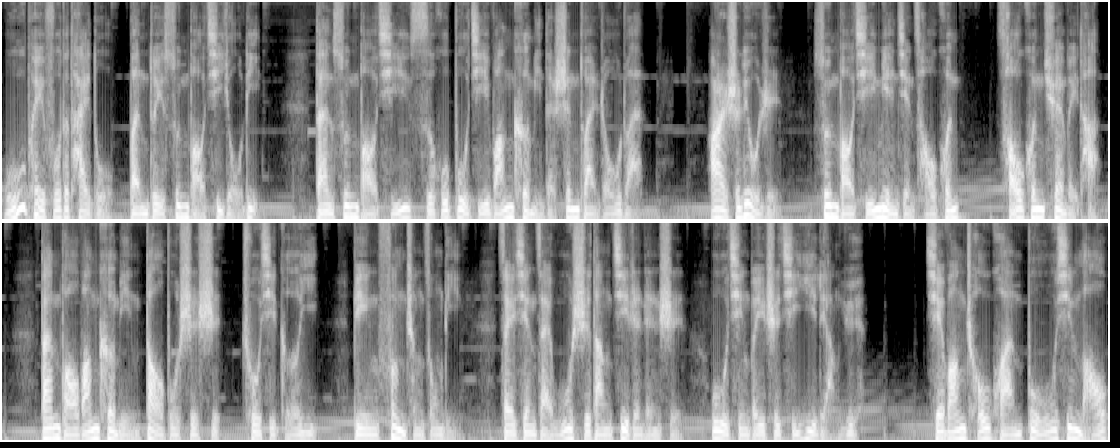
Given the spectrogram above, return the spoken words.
吴佩孚的态度本对孙宝琦有利，但孙宝琦似乎不及王克敏的身段柔软。二十六日，孙宝琦面见曹锟，曹锟劝慰他，担保王克敏道不事事，出席阁议，并奉承总理，在现在无适当继任人时，务请维持其一两月。且王筹款不无辛劳，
